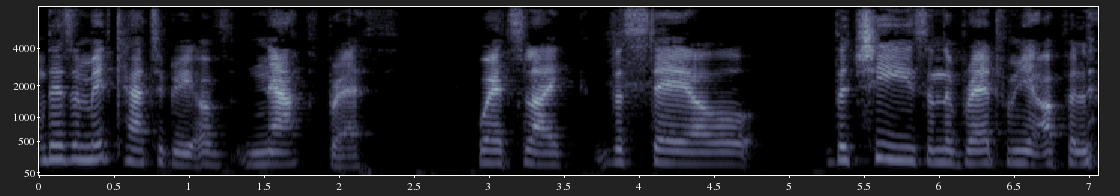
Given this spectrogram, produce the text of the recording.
There's a mid category of nap breath where it's like the stale, the cheese and the bread from your upper lip,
